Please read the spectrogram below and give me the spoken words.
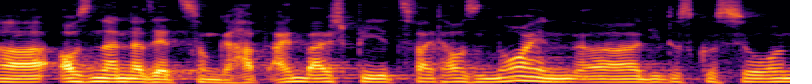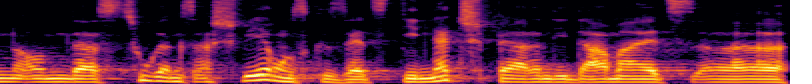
äh, Auseinandersetzungen gehabt. Ein Beispiel 2009, äh, die Diskussion um das Zugangserschwerungsgesetz, die Netzsperren, die damals äh,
